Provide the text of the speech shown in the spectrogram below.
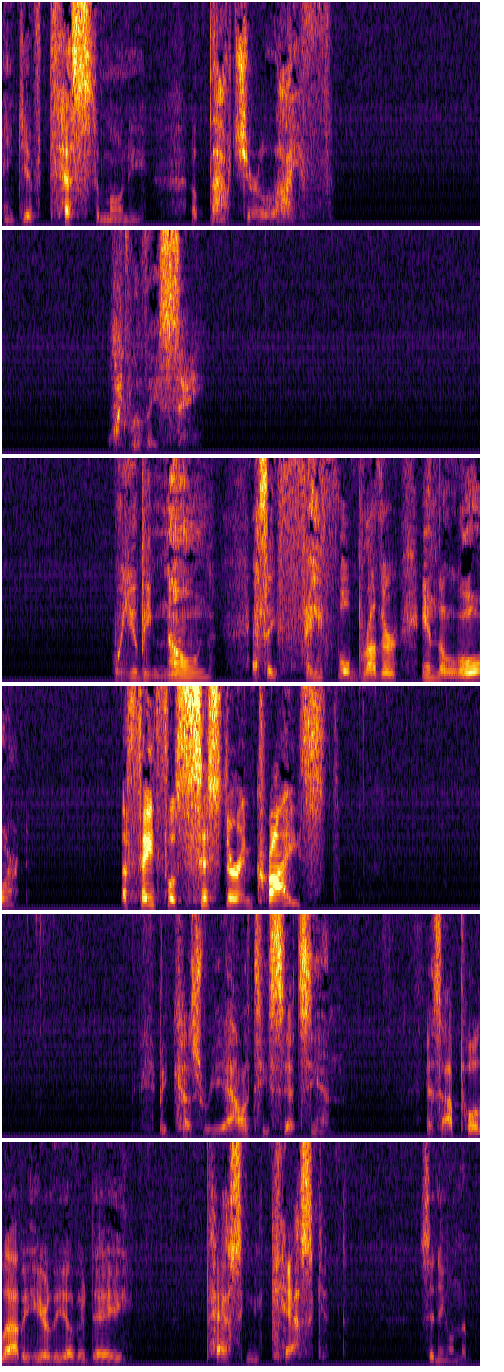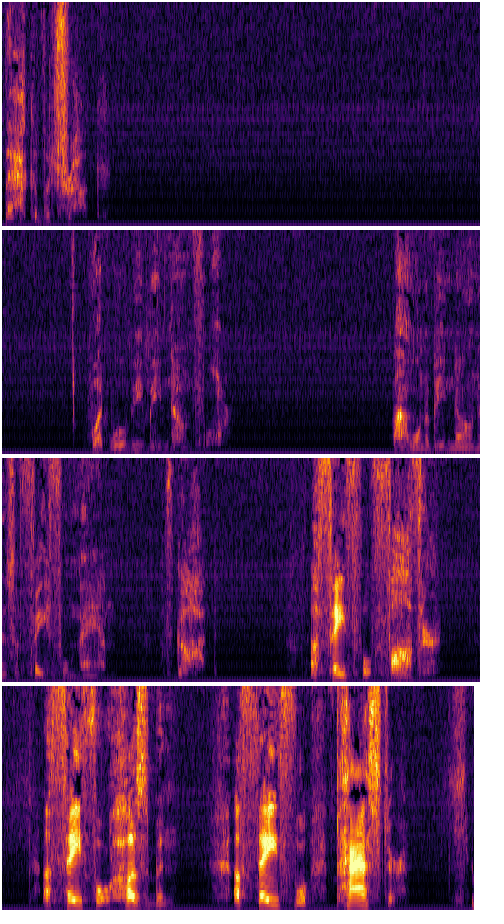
and give testimony about your life, what will they say? Will you be known as a faithful brother in the Lord? A faithful sister in Christ? Because reality sets in. As I pulled out of here the other day, passing a casket sitting on the back of a truck. What will we be known for? I want to be known as a faithful man of God, a faithful father, a faithful husband, a faithful pastor.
